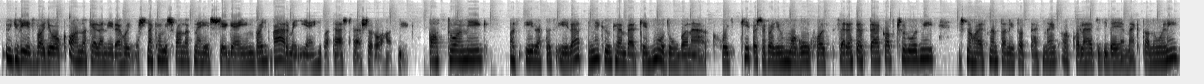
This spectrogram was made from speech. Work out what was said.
ügyvéd vagyok, annak ellenére, hogy most nekem is vannak nehézségeim, vagy bármely ilyen hivatást felsorolhatnék. Attól még az élet az élet. Nekünk emberként módunkban áll, hogy képesek vagyunk magunkhoz szeretettel kapcsolódni, és noha ezt nem tanították meg, akkor lehet, hogy ideje megtanulni,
